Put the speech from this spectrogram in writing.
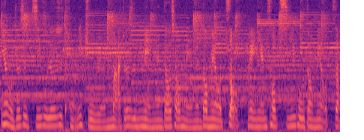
因为我就是几乎都是同一组人嘛，就是每年都抽，每年都没有中，每年抽几乎都没有中。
